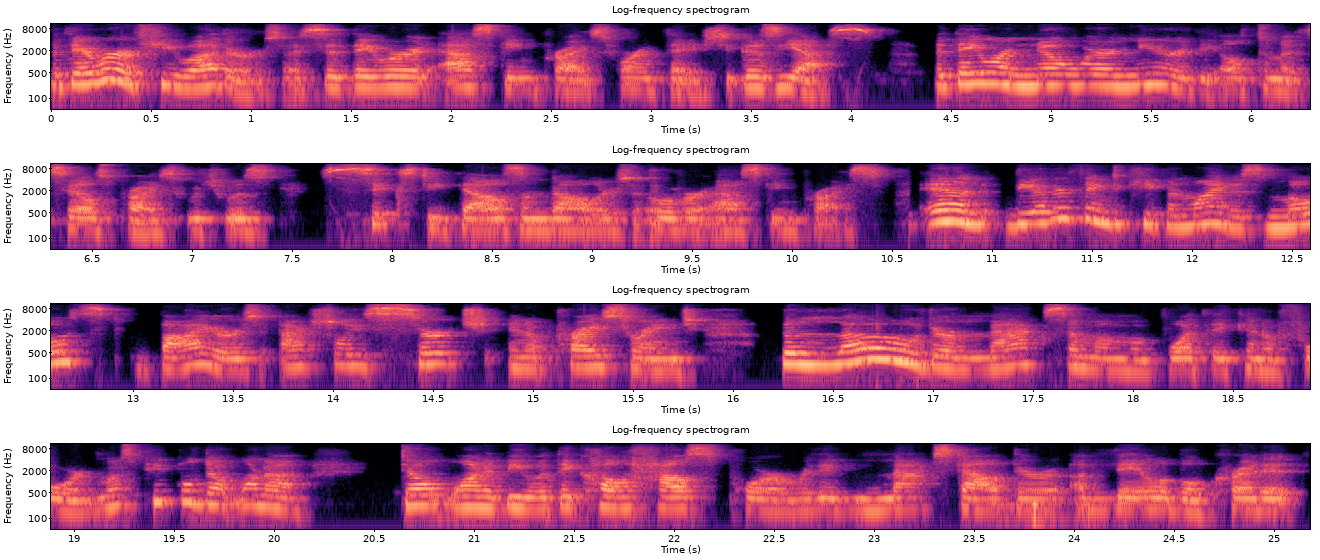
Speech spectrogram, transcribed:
But there were a few others. I said they were at asking price, weren't they? She goes, yes. But they were nowhere near the ultimate sales price, which was $60,000 over asking price. And the other thing to keep in mind is most buyers actually search in a price range below their maximum of what they can afford. Most people don't want to don't want to be what they call house poor, where they've maxed out their available credit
